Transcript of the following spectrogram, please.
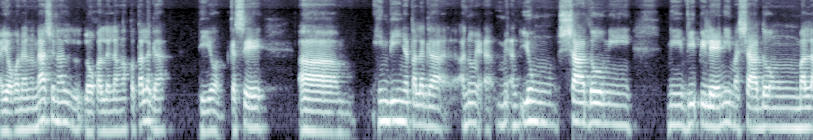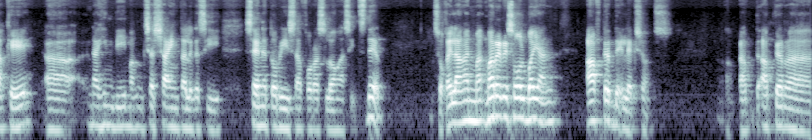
ayoko na ng national, local na lang ako talaga, di yun. Kasi um, hindi niya talaga, ano, eh, yung shadow ni ni VP Lenny masyadong malaki uh, na hindi magsa-shine talaga si Senator Risa for as long as it's there. So kailangan ma- mareresolve yan after the elections. After, after uh,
